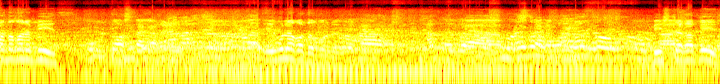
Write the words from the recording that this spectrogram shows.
কত করে পিস দশ টাকা এগুলো কত করে? বিশ টাকা পিস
